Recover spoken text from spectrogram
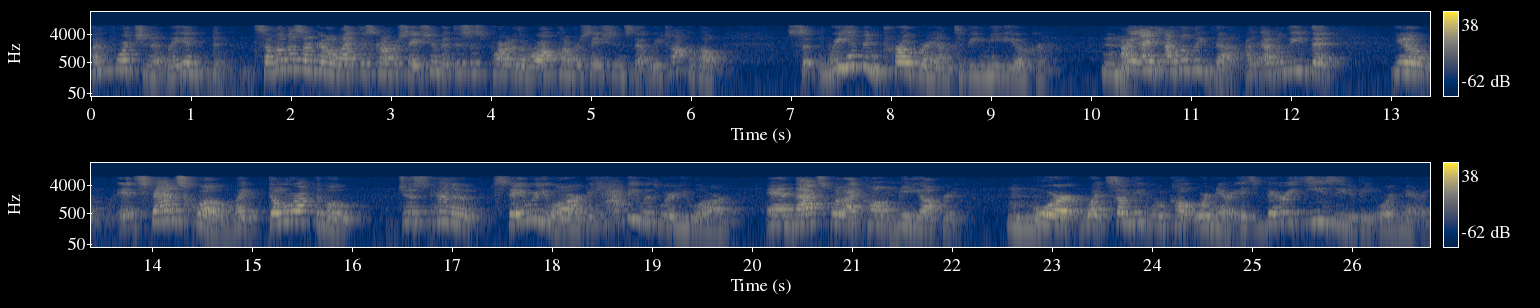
unfortunately, and some of us aren't going to like this conversation, but this is part of the raw conversations that we talk about. So we have been programmed to be mediocre. Hmm. I, I, I believe that. I, I believe that, you know, status quo. Like, don't rock the boat. Just kind of stay where you are. Be happy with where you are. And that's what I call mediocrity, Mhm. or what some people would call ordinary. It's very easy to be ordinary.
